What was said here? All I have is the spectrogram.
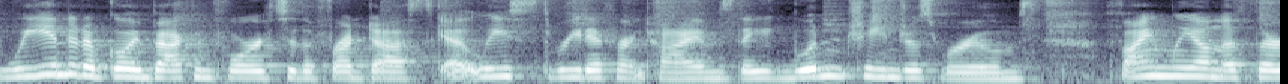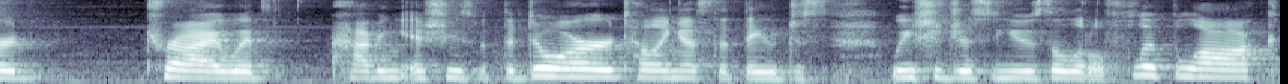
we ended up going back and forth to the front desk at least three different times. They wouldn't change us rooms. Finally, on the third try with having issues with the door, telling us that they would just we should just use the little flip lock.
